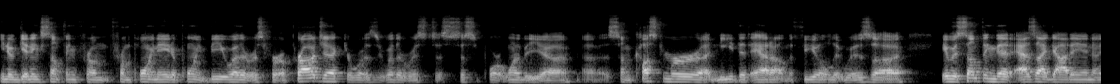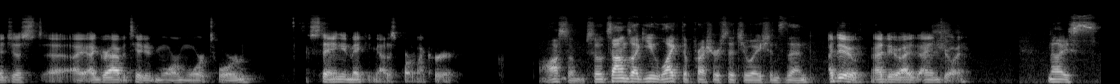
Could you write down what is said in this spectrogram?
you know, getting something from from point A to point B, whether it was for a project or was whether it was just to support one of the uh, uh, some customer uh, need that they had on the field. It was uh, it was something that as I got in, I just uh, I, I, gravitated more and more toward staying and making that as part of my career. Awesome. So it sounds like you like the pressure situations then. I do. I do. I, I enjoy. Nice.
